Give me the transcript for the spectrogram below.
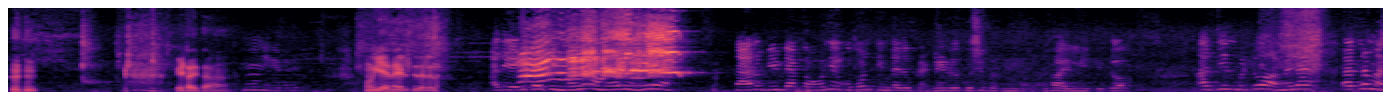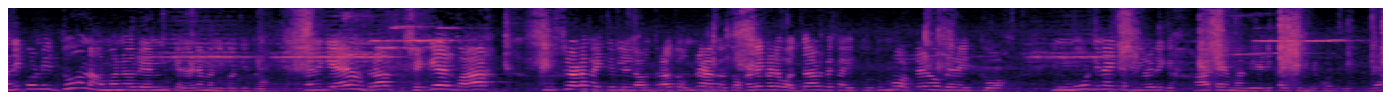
ಏಟಾಯ್ತಾ? ಹ್ಞೂ ಏನು ಹೇಳ್ತಿದ್ದಾರಲ್ಲ ಅದು ಎಡಿಕಾಯಿ ತಿನ್ಕೊಂಡು ನಮ್ಮ ಇಲ್ಲಿ ನಾನು ಬೀಮ್ ಬ್ಯಾಗ್ ತೊಗೊಂಡು ಇಲ್ಲಿ ಕುತ್ಕೊಂಡು ತಿಂತಾ ಇದ್ದು. ಪ್ರೆಗ್ನೆಂಟ್ ಖುಷಿ ಅಲ್ವಾ ಇಲ್ಲಿ ಇಟ್ಟಿದ್ದು ಅದು ತಿಂದ್ಬಿಟ್ಟು ಆಮೇಲೆ ರಾತ್ರಿ ಮನಿಕೊಂಡಿದ್ದು ನಮ್ಮ ಮನೆಯವ್ರು ಏನು ಕೆಳಗಡೆ ಮನಿಕೋತಿದ್ರು. ನನಗೆ ಒಂಥರ ಸೆಕೆ ಅಲ್ವಾ ಉಸಿರಾಡಕ್ಕೆ ಆಯ್ತಿರ್ಲಿಲ್ಲ ಒಂಥರ ತೊಂದರೆ ಆಗೋದು ಆ ಕಡೆ ಕಡೆ ಒದ್ದಾಡಬೇಕಾಯಿತು, ತುಂಬ ಹೊಟ್ಟೆ ನೋವು ಬೇರೆ ಇತ್ತು. ಮೂರು ದಿನ ಆಯ್ತು ಡೆಲಿವರಿಗೆ ಆ ಟೈಮಲ್ಲಿ ಎಡಿಕಾಯಿ ತಿನ್ನಬೇಕು ಅಂತ ಆ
